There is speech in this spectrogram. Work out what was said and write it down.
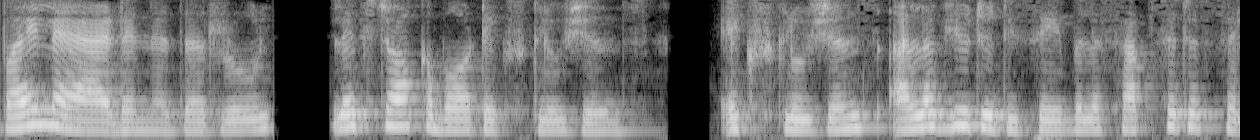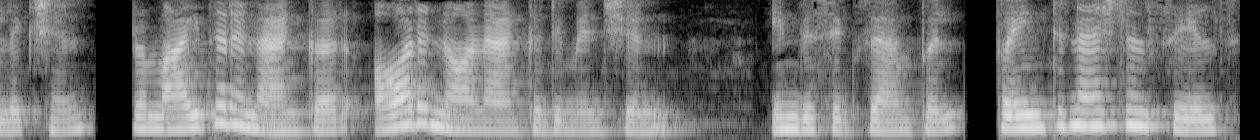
While I add another rule, let's talk about exclusions. Exclusions allow you to disable a subset of selection from either an anchor or a non-anchor dimension. In this example, for international sales,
